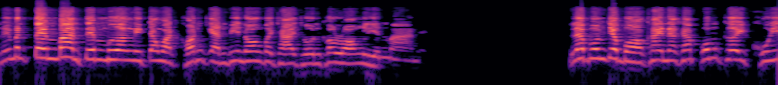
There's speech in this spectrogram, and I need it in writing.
นี่มันเต็มบ้านเต็มเมืองนี่จังหวัดขอนแก่นพี่น้องประชาชนเขาร้องเรียนมาเนี่ย แล้วผมจะบอกให้นะครับ ผมเคยคุย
